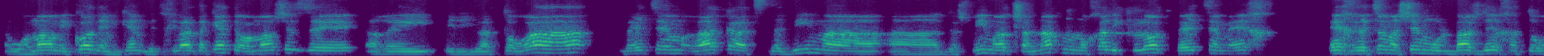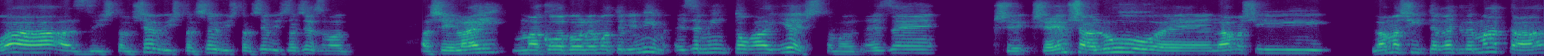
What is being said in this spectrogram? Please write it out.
הוא אמר מקודם, כן, בתחילת הקטע, הוא אמר שזה הרי לתורה בעצם רק הצדדים הגשמיים, רק שאנחנו נוכל לקלוט בעצם איך, איך רצון השם מולבש דרך התורה, אז זה ישתלשל וישתלשל וישתלשל וישתלשל, זאת אומרת, השאלה היא מה קורה בעולמות עליונים, איזה מין תורה יש, זאת אומרת, איזה, כש, כשהם שאלו אה, למה שהיא, למה שהיא תרד למטה,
